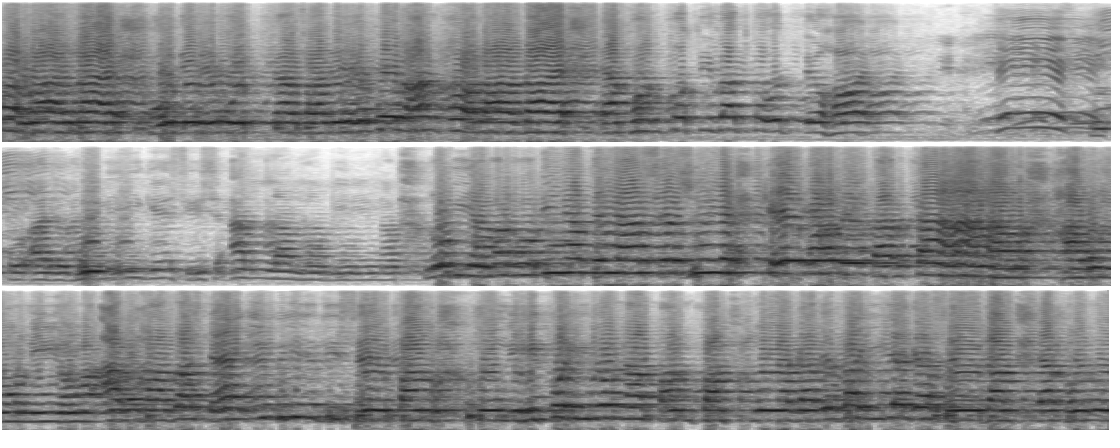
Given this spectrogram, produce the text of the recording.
পাওয়া যায়? ওদের অত্যাচারে করা এখন প্রতিবাদ করতে হয়। তুই তো আজ ভুলেই গেছিস আল্লাহ নবীর নাম। নবী আমার মদিনাতে আসে শুয়ে, কে করে তার কাম? হারমোনিয়াম আর বাজাতে ইবলিস দিছে পাম। তুমি কইলো না পাম পাম, মোলাগারে বাইরে গেছে দাম এখনও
